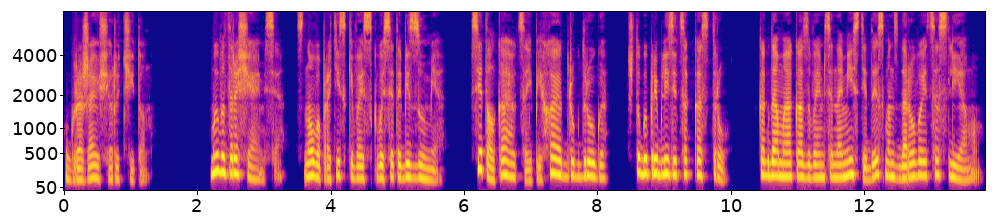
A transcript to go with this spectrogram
Угрожающе рычит он. Мы возвращаемся, снова протискиваясь сквозь это безумие. Все толкаются и пихают друг друга, чтобы приблизиться к костру. Когда мы оказываемся на месте, Десмонд здоровается с Лиамом,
